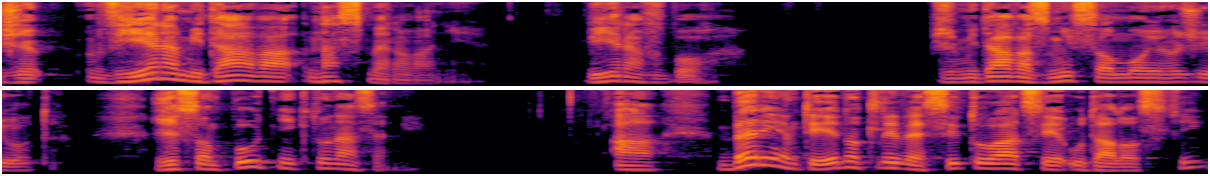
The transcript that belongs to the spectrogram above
Že viera mi dáva nasmerovanie. Viera v Boha že mi dáva zmysel môjho života. Že som pútnik tu na zemi. A beriem tie jednotlivé situácie, udalosti,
